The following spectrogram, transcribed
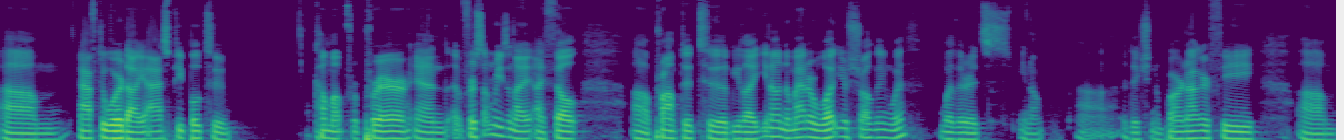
Um, afterward, I asked people to come up for prayer, and uh, for some reason, I, I felt uh, prompted to be like, you know, no matter what you're struggling with, whether it's, you know, uh, addiction to pornography, um,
